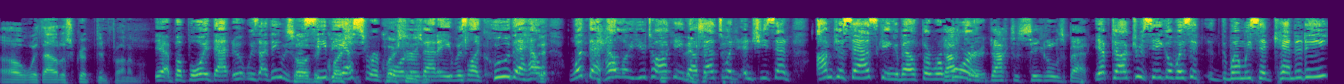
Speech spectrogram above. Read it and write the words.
uh, without a script in front of him. Yeah, but boy, that it was. I think it was So the the CBS question- reporter question is- that he was like, "Who the hell? What the hell are you talking about?" That's what. And she said, "I'm just asking about the report." Dr. Siegel is back. Yep, Dr. Siegel. Was it when we said Kennedy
